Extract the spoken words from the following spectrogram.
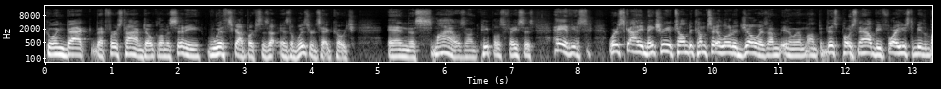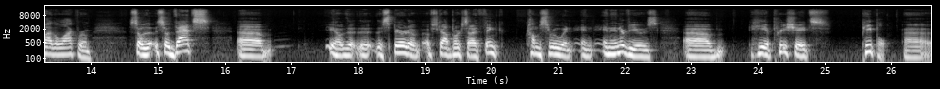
going back that first time to Oklahoma City with Scott Brooks as, as the Wizards head coach and the smiles on people's faces. Hey, if you where's Scotty? Make sure you tell him to come say hello to Joe. As I'm, you know, I'm, I'm at this post now. Before I used to be by the locker room, so so that's um, you know the, the, the spirit of, of, Scott Brooks that I think comes through in in, in interviews. Um, he appreciates people uh,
